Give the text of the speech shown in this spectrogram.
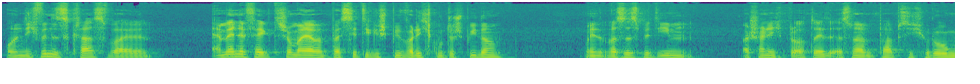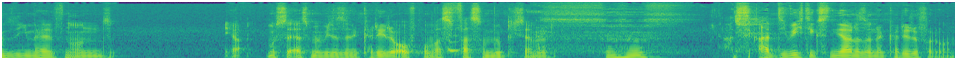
Und ich finde es krass, weil im Endeffekt schon mal ja bei City gespielt, war richtig guter Spieler. Was ist mit ihm? wahrscheinlich braucht er jetzt erstmal ein paar Psychologen, die ihm helfen und ja, muss er erstmal wieder seine Karriere aufbauen, was fast unmöglich sein wird. Mhm. Hat, hat die wichtigsten Jahre seiner Karriere verloren.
